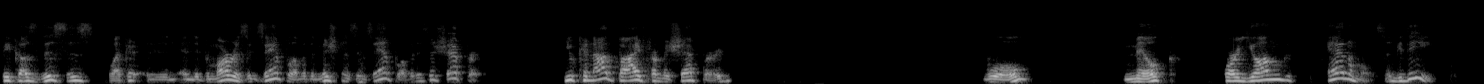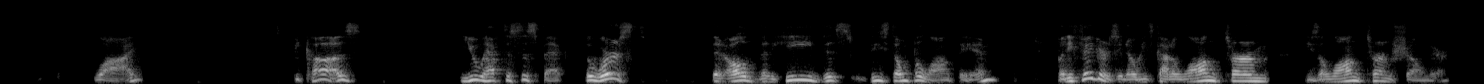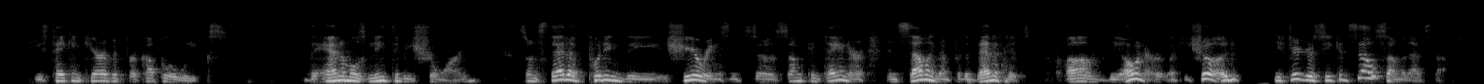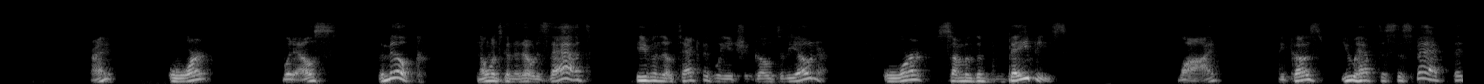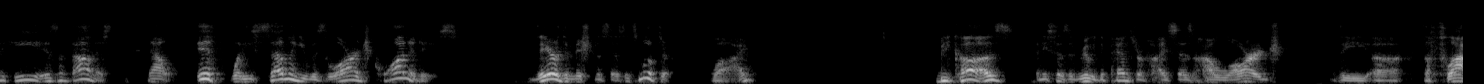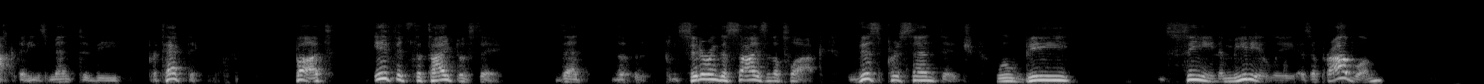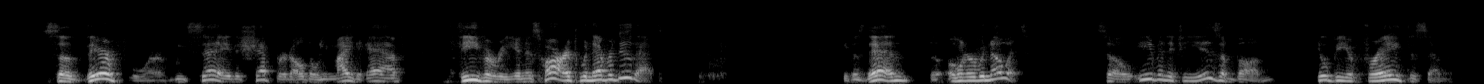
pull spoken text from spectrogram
because this is like, in the Gemara's example of it, the Mishnah's example of it is a shepherd. You cannot buy from a shepherd wool, milk, or young animals, a gedi. Why? Because you have to suspect the worst that all that he this these don't belong to him, but he figures you know he's got a long term he's a long term shomer. He's taking care of it for a couple of weeks. The animals need to be shorn. So instead of putting the shearings into some container and selling them for the benefit of the owner, like he should, he figures he could sell some of that stuff, right? Or what else? The milk. No one's going to notice that, even though technically it should go to the owner. Or some of the babies. Why? Because you have to suspect that he isn't honest. Now, if what he's selling you is large quantities, there the Mishnah says it's mutter. Why? Because, and he says it really depends, Rav says how large the uh, the flock that he's meant to be protecting. But if it's the type of thing that the considering the size of the flock, this percentage will be seen immediately as a problem. So therefore, we say the shepherd, although he might have thievery in his heart, would never do that. Because then the owner would know it. So even if he is a bum, he'll be afraid to sell it.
